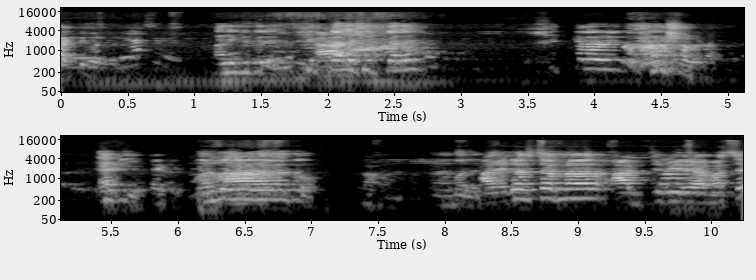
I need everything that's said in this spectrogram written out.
রাখতে পারবেন। পানির ভিতরে? শীতকালে শীতকালে? শীতকালের সমস্যা হবে না। একই? একই। গল্প জীবন হবে না তো। আর এটা হচ্ছে আপনার আট জিবি র্যাম আছে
